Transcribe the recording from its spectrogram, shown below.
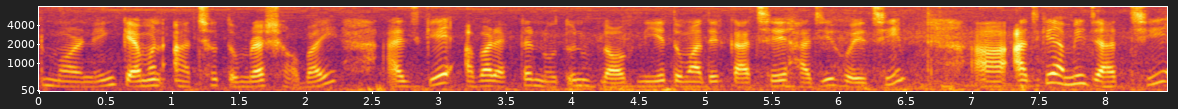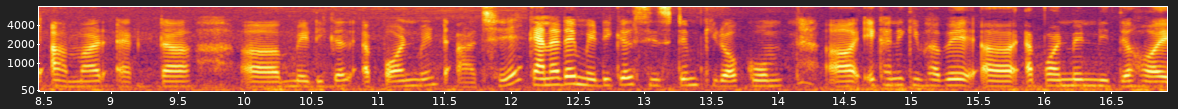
গুড মর্নিং কেমন আছো তোমরা সবাই? আজকে আবার একটা নতুন ব্লগ নিয়ে তোমাদের কাছে হাজির হয়েছি। আজকে আমি যাচ্ছি, আমার একটা মেডিকেল অ্যাপয়েন্টমেন্ট আছে। ক্যানাডায় মেডিকেল সিস্টেম কীরকম এখানে কীভাবে অ্যাপয়েন্টমেন্ট নিতে হয়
